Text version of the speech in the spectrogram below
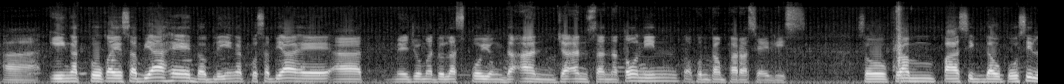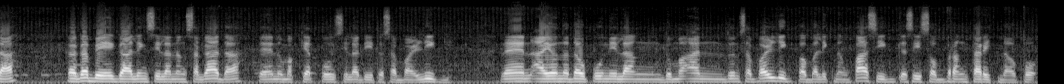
ah, ingat po kayo sa biyahe, doble ingat po sa biyahe at medyo madulas po yung daan dyan sa Natonin papuntang Paracelis. So from Pasig daw po sila Kagabi, galing sila ng Sagada, then umakyat po sila dito sa Barlig. Then ayaw na daw po nilang dumaan dun sa Barlig pabalik ng Pasig kasi sobrang tarik daw po.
